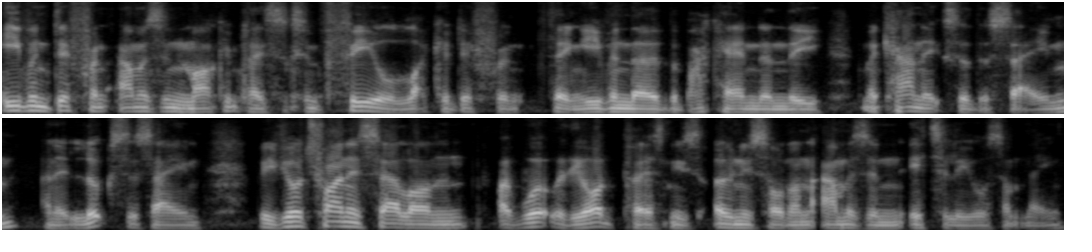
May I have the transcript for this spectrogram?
even different Amazon marketplaces can feel like a different thing, even though the back end and the mechanics are the same and it looks the same. But if you're trying to sell on, I've worked with the odd person who's only sold on Amazon Italy or something,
